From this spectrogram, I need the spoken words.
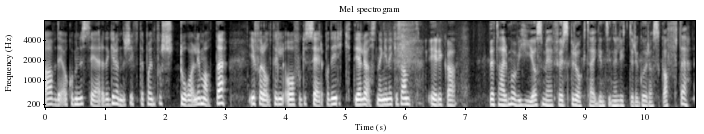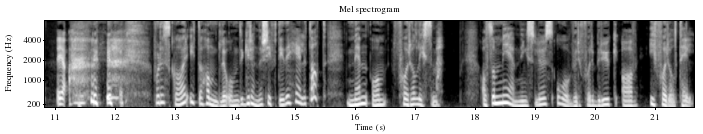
av det å kommunisere det grønne skiftet på en forståelig måte i forhold til å fokusere på de riktige løsningene, ikke sant? Erika, dette her må vi gi oss med før Språkteigen sine lyttere går av skaftet. Ja. For det skal ikke handle om det grønne skiftet i det hele tatt, men om forholdisme. Altså meningsløs overforbruk av i forhold til.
